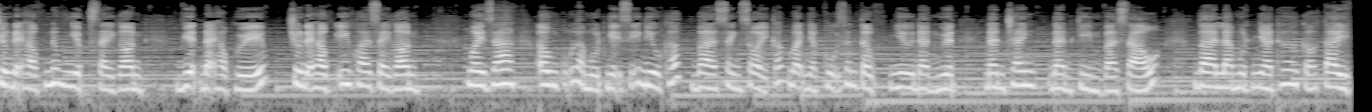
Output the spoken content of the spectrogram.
Trường Đại học Nông nghiệp Sài Gòn, Viện Đại học Huế, Trường Đại học Y khoa Sài Gòn. Ngoài ra, ông cũng là một nghệ sĩ điêu khắc và sành sỏi các loại nhạc cụ dân tộc như đàn nguyệt, đàn tranh, đàn kìm và sáo, và là một nhà thơ có tài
